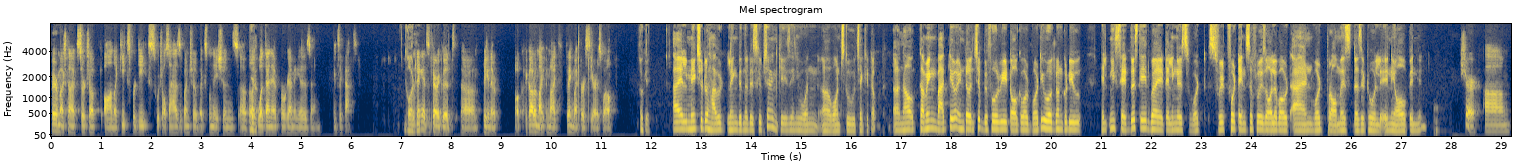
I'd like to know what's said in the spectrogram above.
very much kind of search up on like Geeks for Geeks, which also has a bunch of explanations of like yeah. what dynamic programming is and things like that. Got I think it's a very good uh, beginner book. I got it in my, in my thing my first year as well. Okay. I'll make sure to have it linked in the description in case anyone uh, wants to check it out. Uh, now, coming back to your internship, before we talk about what you worked on, could you help me set the stage by telling us what Swift for TensorFlow is all about and what promise does it hold in your opinion? Sure. Um,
